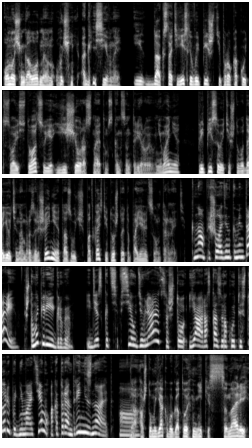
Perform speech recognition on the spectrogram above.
Он очень голодный, он очень агрессивный. И да, кстати, если вы пишете про какую-то свою ситуацию, я еще раз на этом сконцентрирую внимание, приписывайте, что вы даете нам разрешение это озвучить в подкасте, и то, что это появится в интернете. К нам пришел один комментарий, что мы переигрываем. И, дескать, все удивляются, что я рассказываю какую-то историю, поднимаю тему, о которой Андрей не знает. А. Да, а что мы якобы готовим некий сценарий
